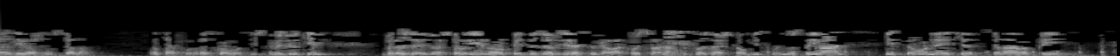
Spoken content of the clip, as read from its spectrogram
nazivaš mu selam. Jel tako, raskomotiš. Međutim, brzo je došlo vrijeme opet, bez obzira što ga ovako svana prepoznaš kao musliman, isto on neće selama primiti.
